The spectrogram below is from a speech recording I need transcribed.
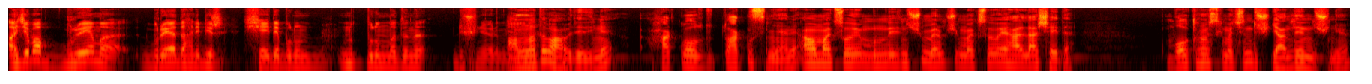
acaba buraya mı buraya da hani bir şeyde bulunup bulunmadığını düşünüyorum yani. Anladım abi dediğini. Haklı oldu, haklısın yani. Ama Max Holloway'in bunu dediğini düşünmüyorum. Çünkü Max Holloway hala şeyde. Volkanovski maçını düş yendiğini düşünüyor.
